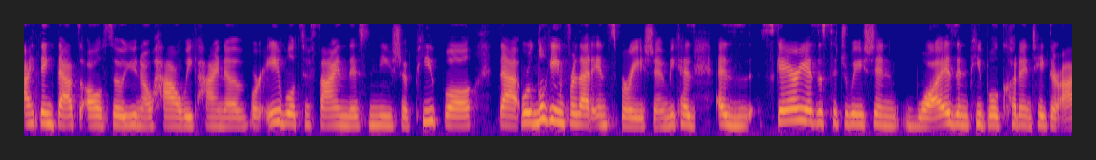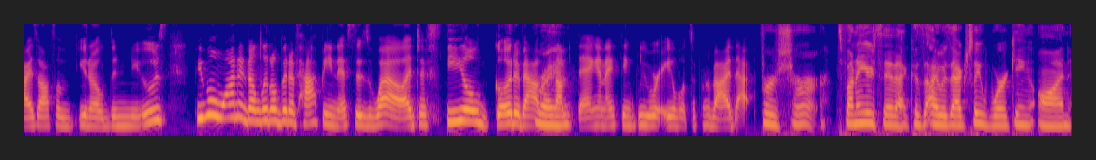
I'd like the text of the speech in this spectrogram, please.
I think that's also, you know, how we kind of were able to find this niche of people that were looking for that inspiration because as scary as the situation was and people couldn't take their eyes off of, you know, the news, people wanted a little bit of happiness as well and to feel good about Right. something. And I think we were able to provide that. For sure. It's funny you say that because I was actually working on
